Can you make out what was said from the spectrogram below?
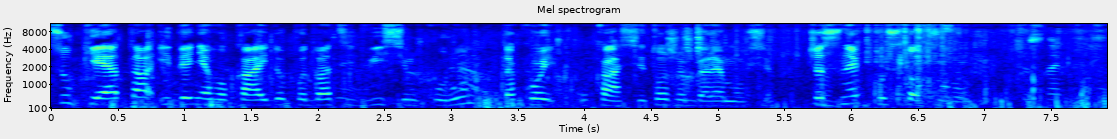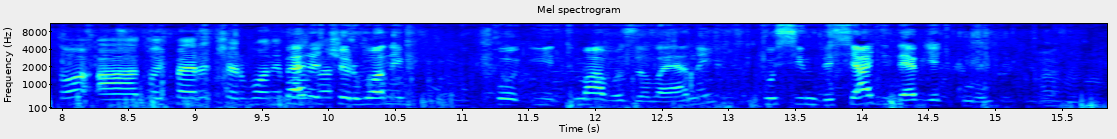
Цукета і диня Гокайдо по 28 корун, такий у касі теж беремо все. Чесник по 100 корун. Чесник по 100, а той перець червоний болгарський? червоний по, і тмаво-зелений по 79 корун. Мгм.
